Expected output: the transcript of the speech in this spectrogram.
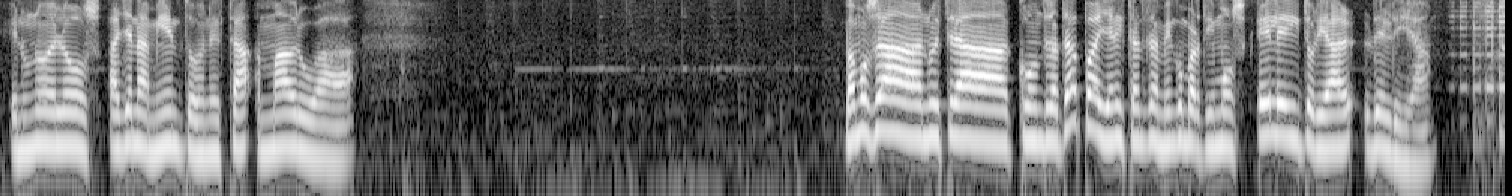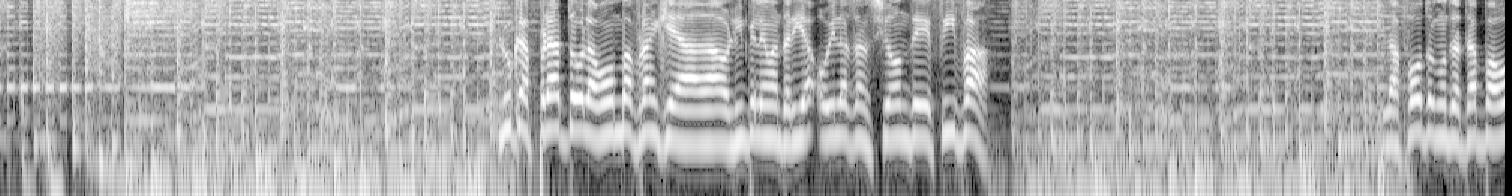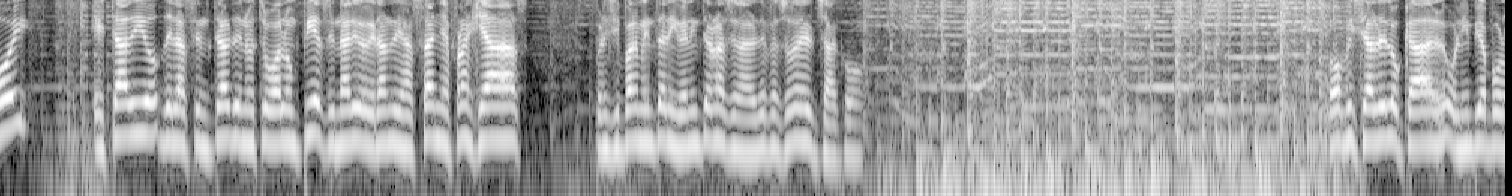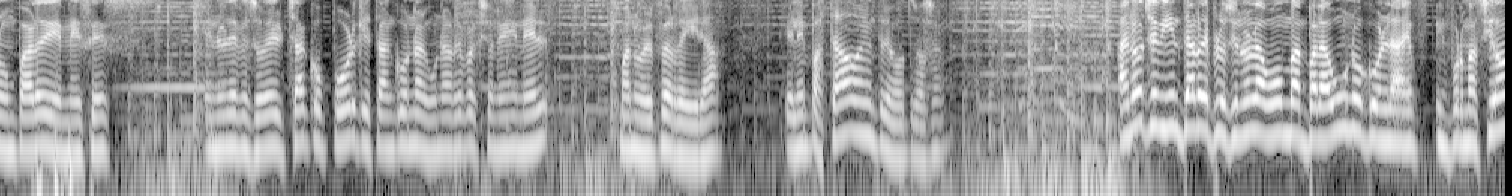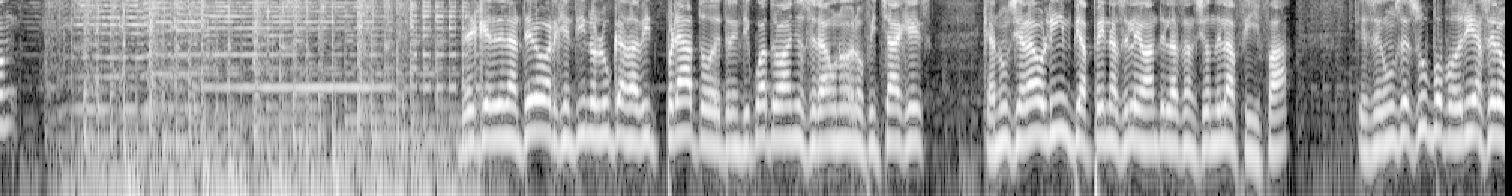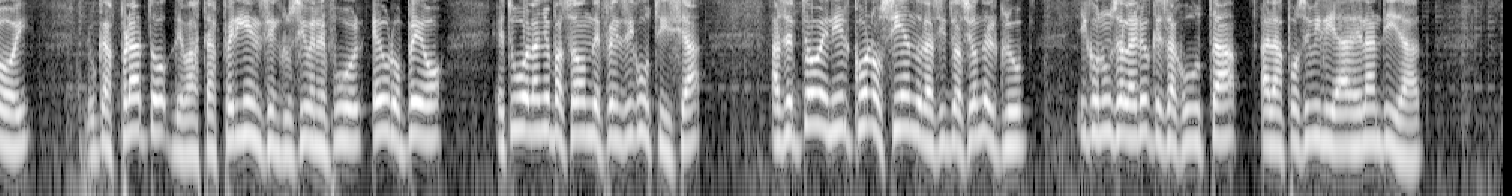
en uno de los allanamientos en esta madrugada. Vamos a nuestra contratapa y en instante también compartimos el editorial del día. Lucas Prato, la bomba franqueada. Olimpia levantaría hoy la sanción de FIFA. La foto en contratapa hoy. Estadio de la central de nuestro balompié, escenario de grandes hazañas franqueadas, principalmente a nivel internacional. Defensores del Chaco. Oficial de local, Olimpia por un par de meses en el defensor del Chaco porque están con algunas refacciones en él. Manuel Ferreira, el empastado entre otros. ¿eh? Anoche bien tarde explosionó la bomba en para uno con la información de que el delantero argentino Lucas David Prato, de 34 años, será uno de los fichajes que anunciará Olimpia apenas se levante la sanción de la FIFA, que según se supo podría ser hoy. Lucas Prato, de vasta experiencia, inclusive en el fútbol europeo, estuvo el año pasado en Defensa y Justicia, aceptó venir conociendo la situación del club y con un salario que se ajusta a las posibilidades de la entidad,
